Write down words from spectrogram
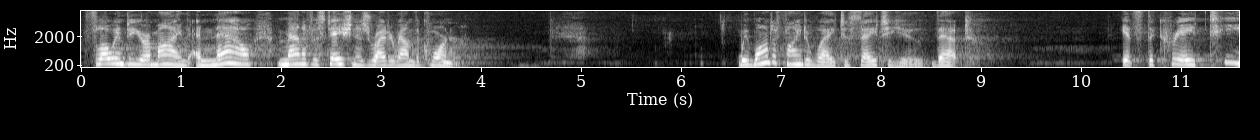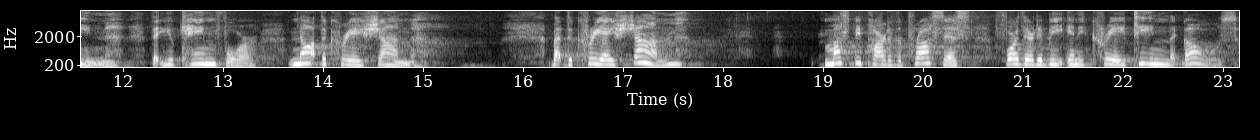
flow into your mind and now manifestation is right around the corner we want to find a way to say to you that it's the creating that you came for not the creation. But the creation must be part of the process for there to be any creating that goes.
